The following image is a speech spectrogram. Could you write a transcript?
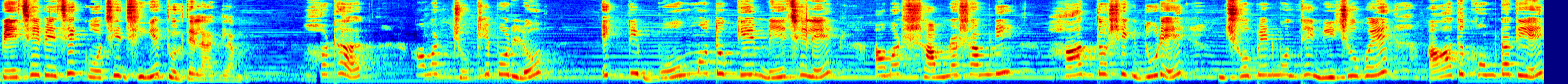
বেছে বেছে কচি ঝিঙে তুলতে লাগলাম। হঠাৎ আমার চোখে পড়ল একটি বউ মতো কে মেয়ে ছেলে আমার সামনাসামনি হাত দশেক দূরে ঝোপের মধ্যে নিচু হয়ে আধ ঘোমটা দিয়ে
